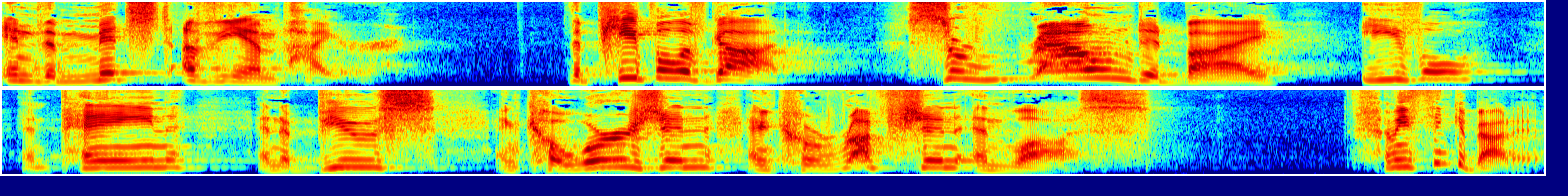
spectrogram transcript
in the midst of the empire. The people of God, surrounded by evil and pain and abuse and coercion and corruption and loss. I mean, think about it.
